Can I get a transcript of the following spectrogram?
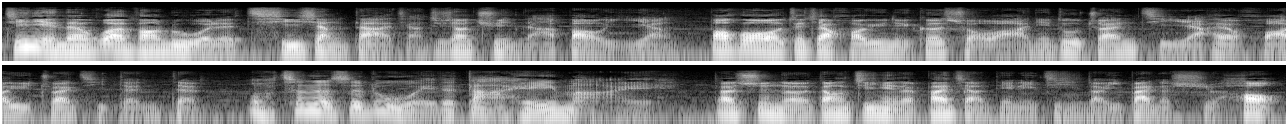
今年呢，万芳入围了七项大奖，就像去年的阿爆一样，包括最佳华语女歌手啊、年度专辑啊，还有华语专辑等等。哇，真的是入围的大黑马哎！但是呢，当今年的颁奖典礼进行到一半的时候，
